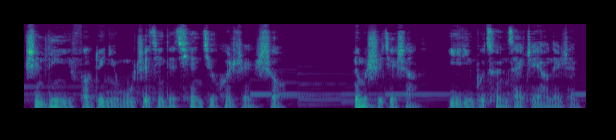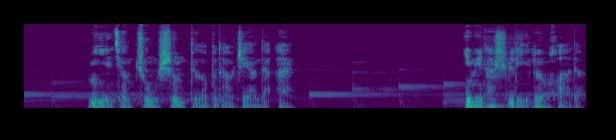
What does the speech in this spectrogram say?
是另一方对你无止境的迁就和忍受，那么世界上一定不存在这样的人，你也将终生得不到这样的爱，因为它是理论化的、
